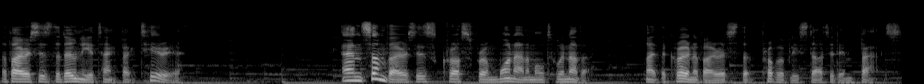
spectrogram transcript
are viruses that only attack bacteria. And some viruses cross from one animal to another, like the coronavirus that probably started in bats.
